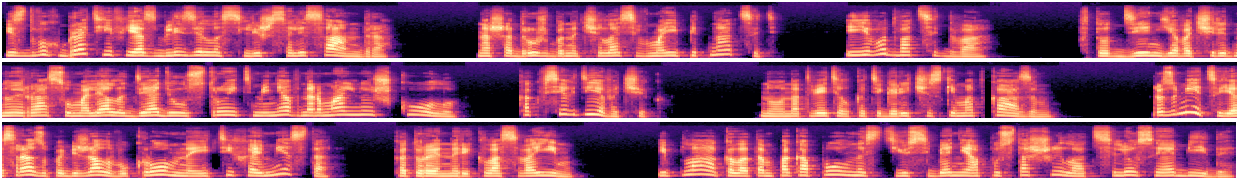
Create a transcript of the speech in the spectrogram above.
Из двух братьев я сблизилась лишь с Александро, Наша дружба началась в мои 15 и его 22. В тот день я в очередной раз умоляла дядю устроить меня в нормальную школу, как всех девочек. Но он ответил категорическим отказом. Разумеется, я сразу побежала в укромное и тихое место, которое нарекла своим, и плакала там, пока полностью себя не опустошила от слез и обиды.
